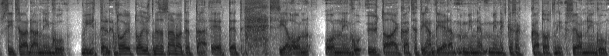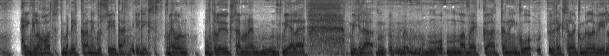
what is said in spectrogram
siitä saadaan niinku viihteellinen. Toi, toi just mitä sä sanoit, että, että, että siellä on, on niinku yhtä aikaa, että sä et ihan tiedä, minne, minnekä sä katot, niin se on niinku, henkilökohtaisesti mä dikkaan niinku siitä idiksestä. Meillä on, mutta tuli yksi semmoinen mieleen, mitä mä veikkaan, että niinku 95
